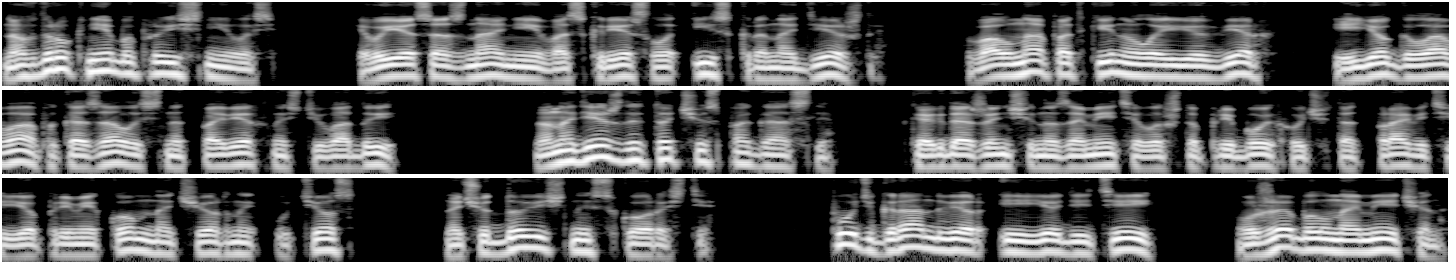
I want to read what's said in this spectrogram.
Но вдруг небо прояснилось, и в ее сознании воскресла искра надежды. Волна подкинула ее вверх, и ее голова показалась над поверхностью воды. Но надежды тотчас погасли, когда женщина заметила, что прибой хочет отправить ее прямиком на черный утес на чудовищной скорости. Путь Грандвер и ее детей уже был намечен,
